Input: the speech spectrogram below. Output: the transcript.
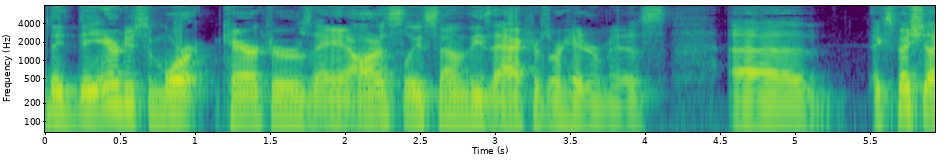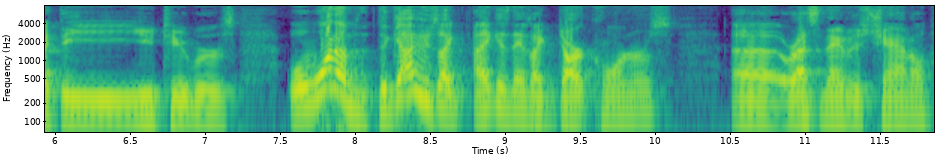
they, they introduced some more characters, and honestly, some of these actors are hit or miss. Uh, especially like the YouTubers. Well, one of them, the guy who's like, I think his name's like Dark Corners, uh, or that's the name of his channel.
